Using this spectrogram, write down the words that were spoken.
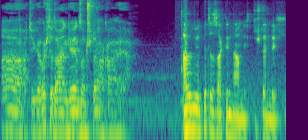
Ah, die Gerüchte dahingehend sind stark. Ei. Aber mir bitte sag den Namen nicht ständig.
